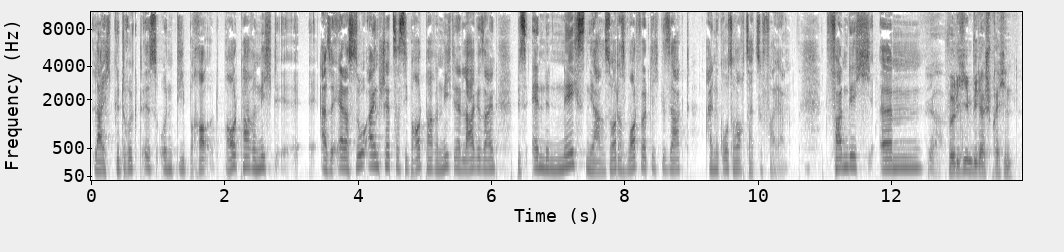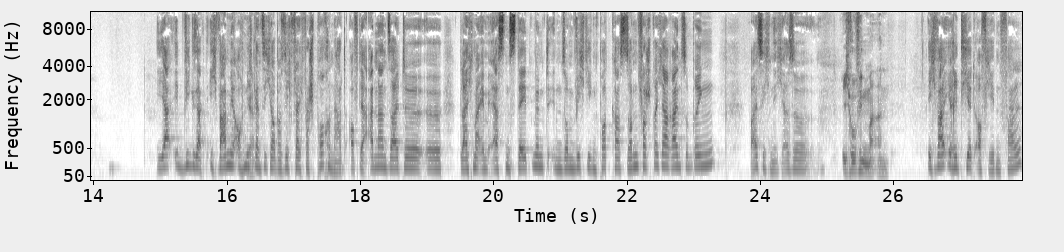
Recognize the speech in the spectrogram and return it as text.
leicht gedrückt ist und die Braut, Brautpaare nicht, äh, also er das so einschätzt, dass die Brautpaare nicht in der Lage seien, bis Ende nächsten Jahres, so hat er es wortwörtlich gesagt, eine große Hochzeit zu feiern. Fand ich, ähm, Ja, würde ich ihm widersprechen. ja, wie gesagt, ich war mir auch nicht Ja. ganz sicher, ob er sich vielleicht versprochen hat. Auf der anderen Seite äh, gleich mal im ersten Statement in so einem wichtigen Podcast Sonnenversprecher reinzubringen, weiß ich nicht. Also Ich rufe ihn mal an. ich war irritiert auf jeden Fall.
